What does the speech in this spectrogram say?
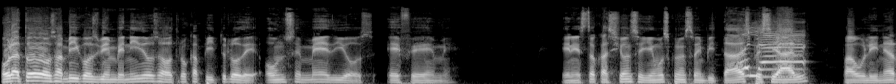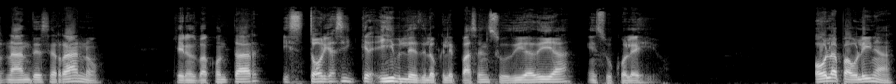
Hola a todos amigos, bienvenidos a otro capítulo de 11 Medios FM. En esta ocasión seguimos con nuestra invitada Hola. especial, Paulina Hernández Serrano, que nos va a contar historias increíbles de lo que le pasa en su día a día en su colegio. Hola Paulina,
